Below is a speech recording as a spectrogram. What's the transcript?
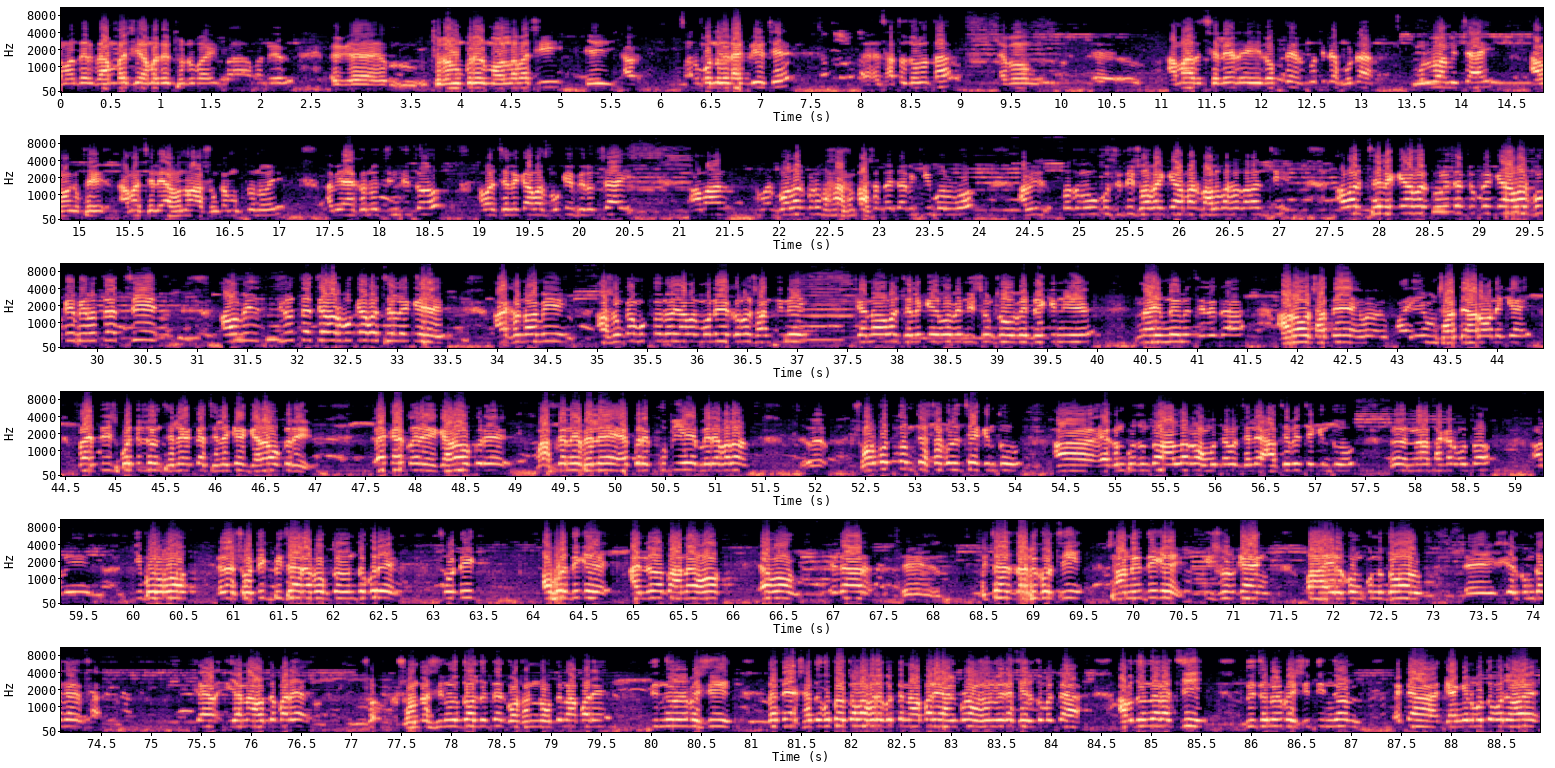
আমাদের গ্রামবাসী, আমাদের ছোট ভাই বা আমাদের ছোটনপুরের মহল্লাবাসী এই মানববন্ধনে ডাক দিয়েছে। ছাত্র জনতা এবং আমার ছেলের এই রক্তের প্রতিটা ফোঁটা মূল্য আমি চাই। আমাকে আমার ছেলে এখনও আশঙ্কা মুক্ত নয়। আমি এখনও চিন্তিত। আমার ছেলেকে আমার বুকে ফেরত চাই। আমার আমার বলার কোনো ভাষা নাই যে আমি কি বলব। আমি প্রথমে উপস্থিতি সবাইকে আমার ভালোবাসা জানাচ্ছি। আমার ছেলেকে আমার টুকরেকে আমার বুকে ফেরত চাচ্ছি। আমি ফেরত চাচ্ছি আমার বুকে আমার ছেলেকে। এখন আমি আশঙ্কা মুক্ত নই, আমার মনে এখনও শান্তি নেই। কেন আমার ছেলেকে এভাবে নৃশংসভাবে ডেকে নিয়ে নাইম নাইমের ছেলেটা আরও সাথে ফাইম সাথে আরও অনেকে, প্রায় ত্রিশ পঁয়ত্রিশ জন ছেলে, একটা ছেলেকে ঘেরাও করে, একা করে, ঘেরাও করে মাঝখানে ফেলে, একবারে কুপিয়ে মেরে ফেলার সর্বোত্তম চেষ্টা করেছে, কিন্তু এখন পর্যন্ত আল্লাহর রহমতে আমার ছেলে আছে বেঁচে, কিন্তু না থাকার মতো আমি, কি বলব, এটা সঠিক বিচার এবং তদন্ত করে সঠিক অপরদিকে আইনত আনা হোক এবং এটার বিচার দাবি করছি। সামনের দিকে কিশোর গ্যাং বা এরকম কোনো দল এরকম সা- ইয়া- না হতে পারে। সন্ত্রাসী কোনো দল যাতে গঠন হতে না পারে, তিনজনের বেশি যাতে একসাথে কোথাও চলাফেরা করতে না পারে, আমি প্রশাসনের কাছে এরকম একটা আবেদন জানাচ্ছি। দুইজনের বেশি তিনজন একটা গ্যাংয়ের মতো মনে হয়।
